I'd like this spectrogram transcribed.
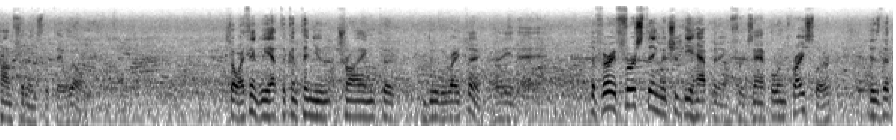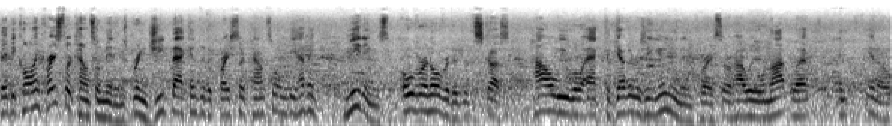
confidence that they will. So I think we have to continue trying to do the right thing. I mean, the very first thing that should be happening, for example, in Chrysler, is that they be calling Chrysler Council meetings, bring Jeep back into the Chrysler Council, and be having meetings over and over to discuss how we will act together as a union in Chrysler, how we will not let you know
